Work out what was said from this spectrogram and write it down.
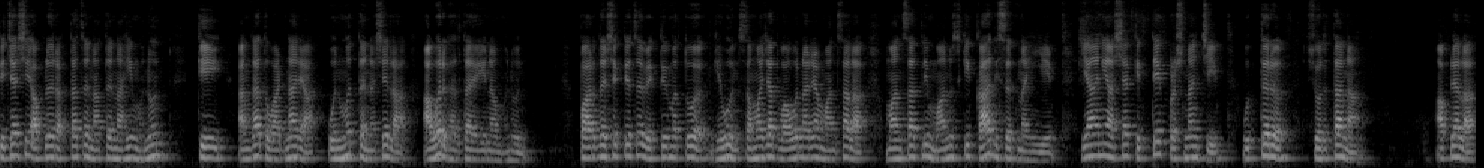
तिच्याशी आपलं रक्ताचं नातं नाही म्हणून की अंगात वाढणाऱ्या उन्मत्त नशेला आवर घालता येईना म्हणून. पारदर्शकतेचं व्यक्तिमत्व घेऊन समाजात वावरणाऱ्या माणसाला माणसातली माणुसकी का दिसत नाहीये? या आणि अशा कित्येक प्रश्नांची उत्तरं शोधताना आपल्याला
